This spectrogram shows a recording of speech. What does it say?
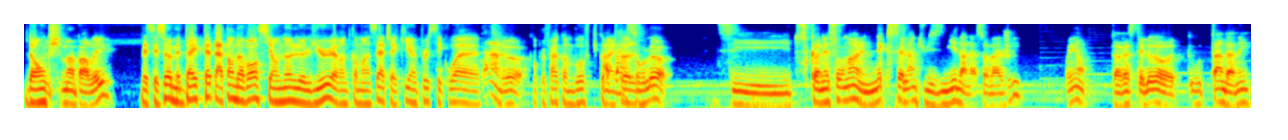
Donc, Tu m'en parler? ben c'est ça, mais peut-être attendre de voir si on a le lieu avant de commencer à checker un peu c'est quoi euh, qu'on peut faire comme bouffe puis comme Attends, alcool. là. Si tu connais sûrement un excellent cuisinier dans la sauvagerie. Voyons, t'as resté là euh, autant d'années.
